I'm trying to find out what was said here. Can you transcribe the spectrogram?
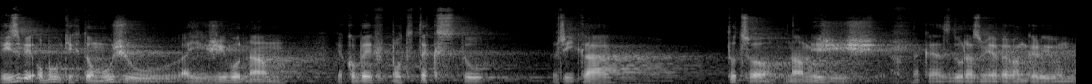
Výzvy obou těchto mužů a jejich život nám jakoby v podtextu říká to, co nám Ježíš také zdůrazňuje v Evangelium.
